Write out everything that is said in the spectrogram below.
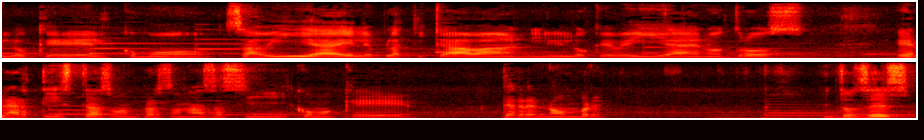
lo que él como sabía y le platicaban y lo que veía en otros, en artistas o en personas así como que de renombre. Entonces,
